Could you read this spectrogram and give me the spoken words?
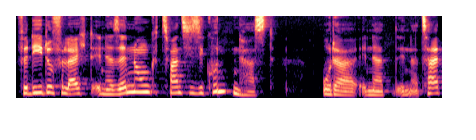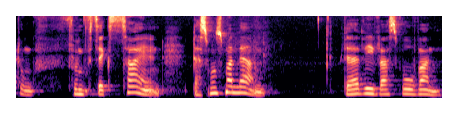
für die du vielleicht in der Sendung 20 Sekunden hast oder in der, in der Zeitung fünf, sechs Zeilen, das muss man lernen. Wer, wie, was, wo, wann.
